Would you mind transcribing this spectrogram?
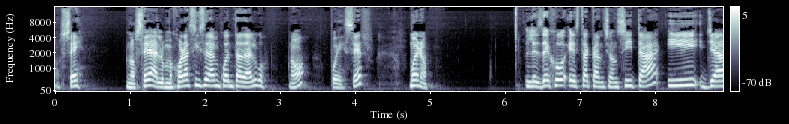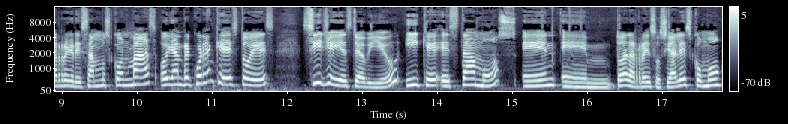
no sé, no sé, a lo mejor así se dan cuenta de algo, ¿no? Puede ser. Bueno, les dejo esta cancioncita y ya regresamos con más. Oigan, recuerden que esto es CJSW y que estamos en em, todas las redes sociales como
